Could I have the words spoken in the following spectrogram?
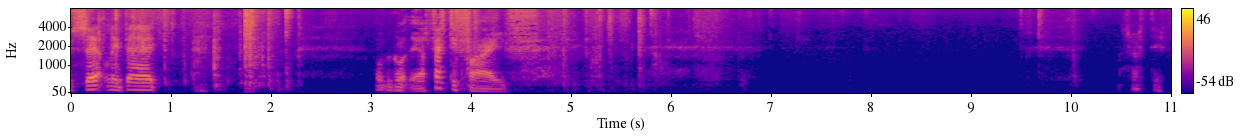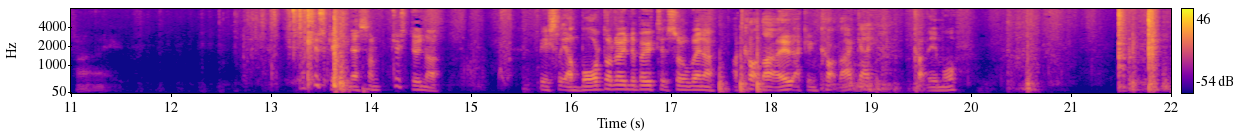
Most certainly did. What we got there? 55. Fifty-five. I'm just getting this. I'm just doing a basically a border around about it so when I, I cut that out I can cut that guy, cut them off. I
